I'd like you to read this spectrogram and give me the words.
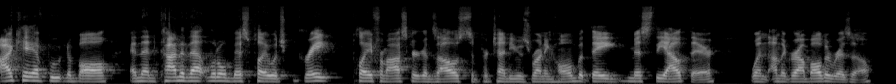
IKF booting a ball, and then kind of that little misplay, which great play from Oscar Gonzalez to pretend he was running home, but they missed the out there when on the ground ball to Rizzo.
